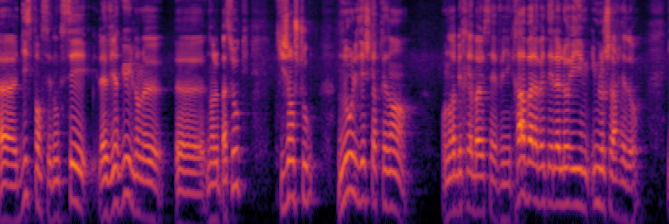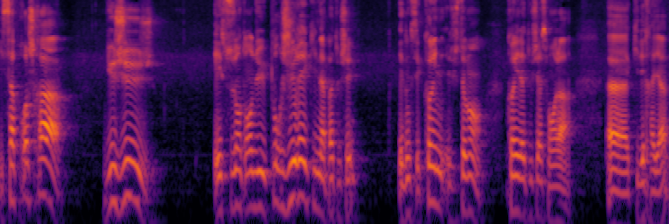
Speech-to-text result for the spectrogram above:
euh, dispensé. Donc c'est la virgule dans le, euh, dans le pasouk qui change tout. Nous, on lisait jusqu'à présent, on il s'approchera du juge et sous-entendu pour jurer qu'il n'a pas touché. Et donc c'est quand justement quand il a touché à ce moment-là euh, qu'il est chayav.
